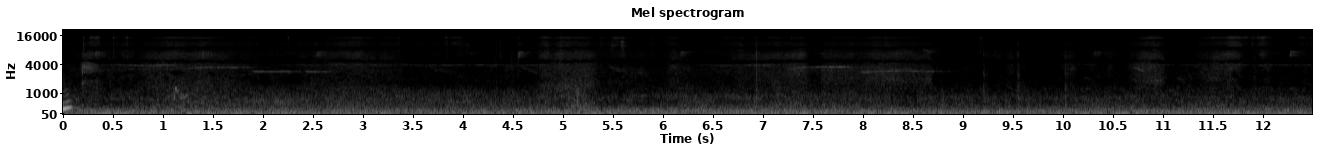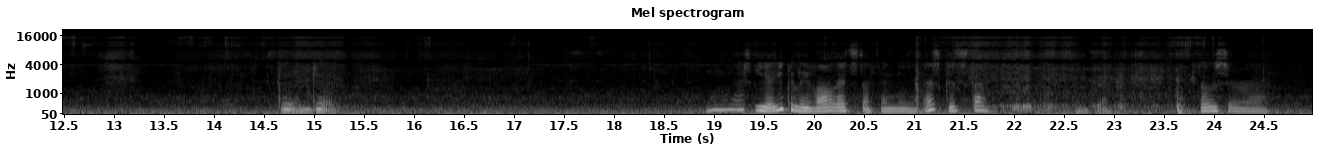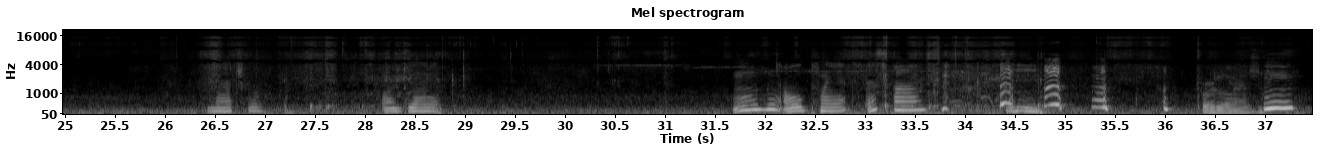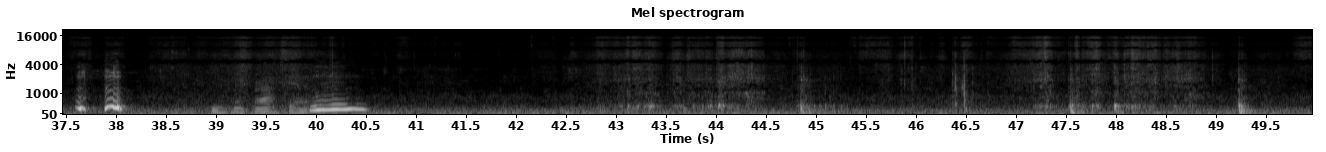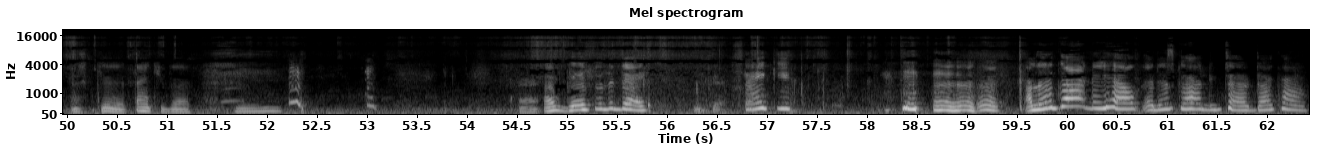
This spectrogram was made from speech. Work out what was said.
Oops. Good, good. Mm, that's, yeah, you can leave all that stuff in there. That's good stuff. Okay. Those are uh, natural, organic. Mm-hmm, old plants. That's fine. Fertilizer. Mm-hmm. Mm-hmm. Rock that. Mm-hmm. That's good. Thank you, Bob. Alright. I'm good for the day. Okay. Thank you. A little gardening help at itsgardeningtime.com.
